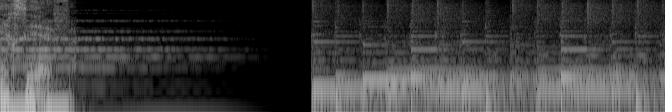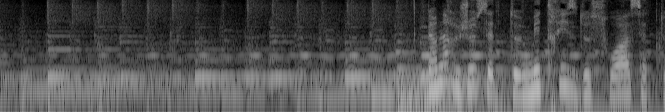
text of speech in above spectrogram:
RCF. Bernard Hugeux, cette maîtrise de soi, cette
